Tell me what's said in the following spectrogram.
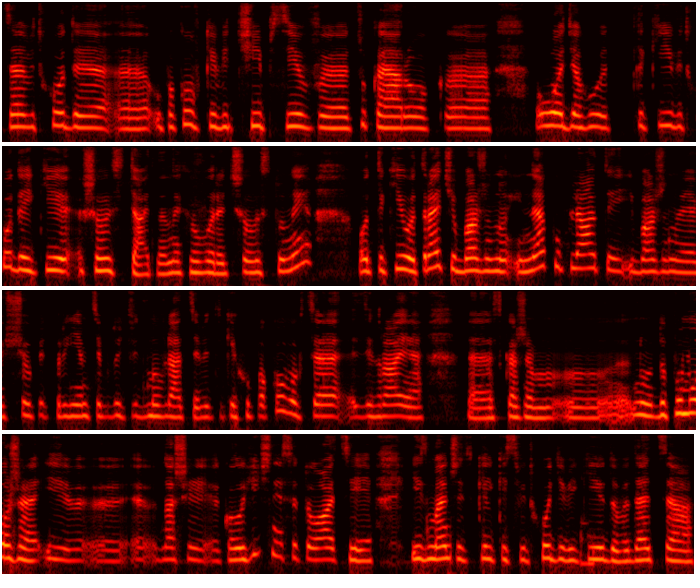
це відходи упаковки від чіпсів, цукерок, одягу. Такі відходи, які шелестять, на них говорять шелестуни. От такі от речі бажано і не купляти, і бажано, якщо підприємці будуть відмовлятися від таких упаковок, це зіграє, е, скажімо, ну, допоможе і е, е, нашій екологічній ситуації, і зменшить кількість відходів, які доведеться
